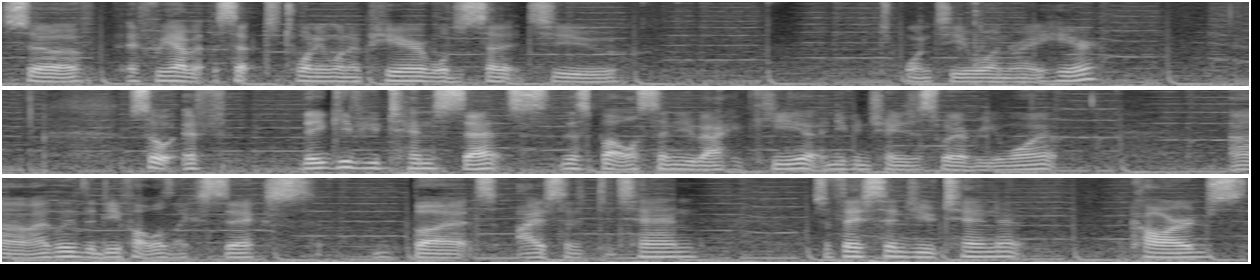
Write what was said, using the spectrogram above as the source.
So if, if we have it set to 21 up here, we'll just set it to 21 right here. So if they give you 10 sets, this bot will send you back a key, and you can change this whatever you want. Uh, I believe the default was like 6, but I set it to 10. So if they send you 10 cards,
